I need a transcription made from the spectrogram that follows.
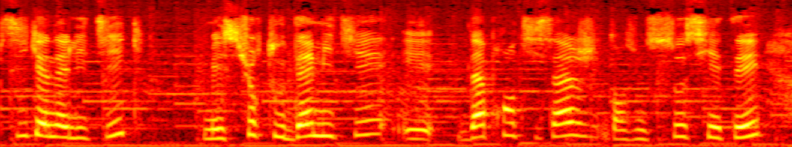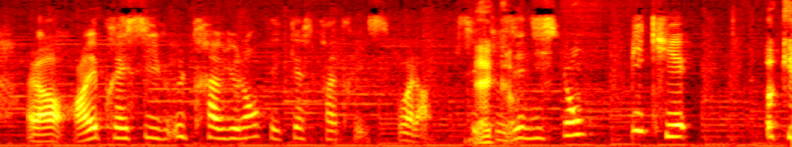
psychanalytique, mais surtout d'amitié et d'apprentissage dans une société, alors répressive, ultra-violente et castratrice. Voilà, c'est aux éditions Piquier. Ok.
